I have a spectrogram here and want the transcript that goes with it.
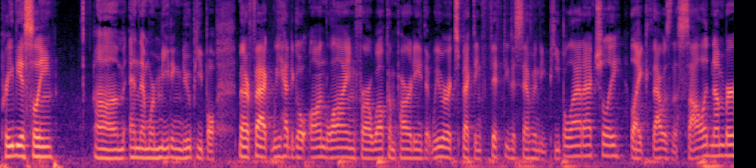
previously. Um, and then we're meeting new people. Matter of fact, we had to go online for our welcome party that we were expecting 50 to 70 people at, actually. Like, that was the solid number.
